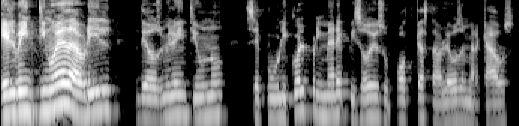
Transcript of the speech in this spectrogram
El 29 de abril de 2021 se publicó el primer episodio de su podcast Hablemos de Mercados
